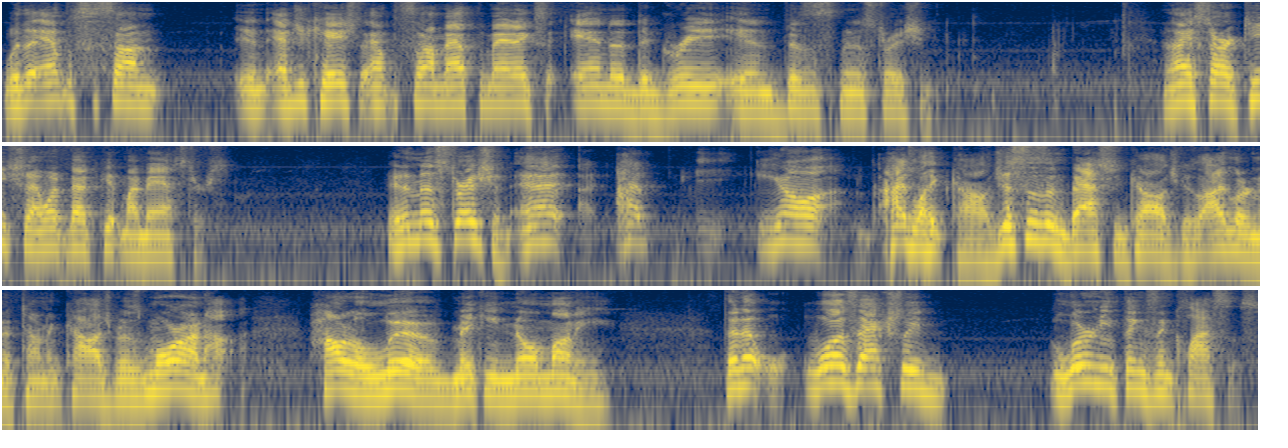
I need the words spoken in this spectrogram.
with an emphasis on in education, emphasis on mathematics, and a degree in business administration. And I started teaching. I went back to get my master's in administration. And I, I you know, I like college. This isn't bashing college because I learned a ton in college, but it's more on how, how to live making no money than it was actually learning things in classes.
